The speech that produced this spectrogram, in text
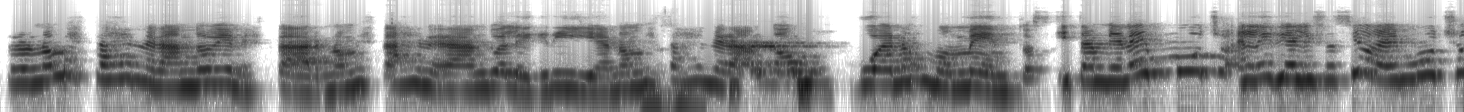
pero no me está generando bienestar, no me está generando alegría, no me está generando buenos momentos. Y también hay mucho, en la idealización hay mucho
